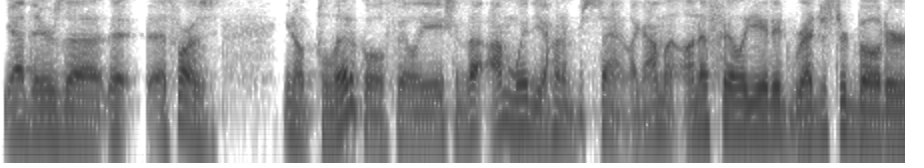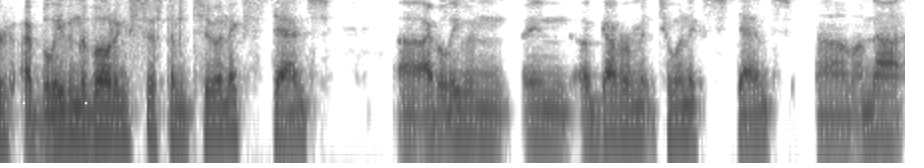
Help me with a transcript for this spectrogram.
Yeah, there's a as far as you know political affiliations. I'm with you 100. percent Like I'm an unaffiliated registered voter. I believe in the voting system to an extent. Uh, I believe in in a government to an extent. Um, I'm not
